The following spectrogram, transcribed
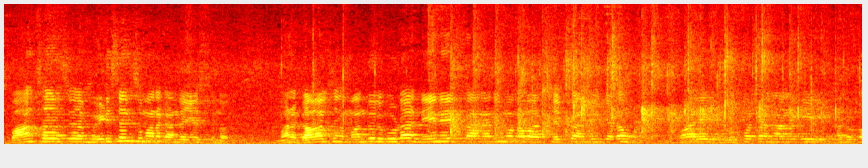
స్పాన్సర్స్ మెడిసిన్స్ మనకు అందజేస్తున్నారు. మనకు కావాల్సిన మందులు కూడా నేనే ఇస్తానని మొన్న వారు చెప్పి అందించడం వారి గొప్పతనానికి అదొక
